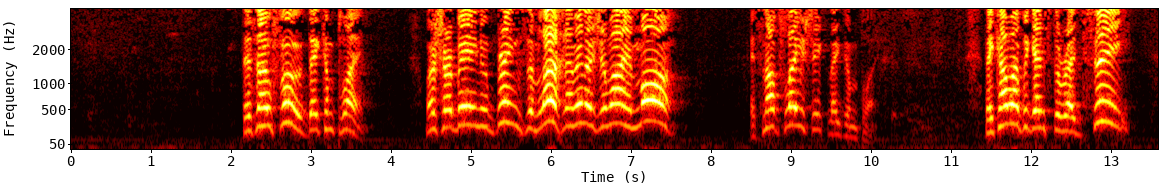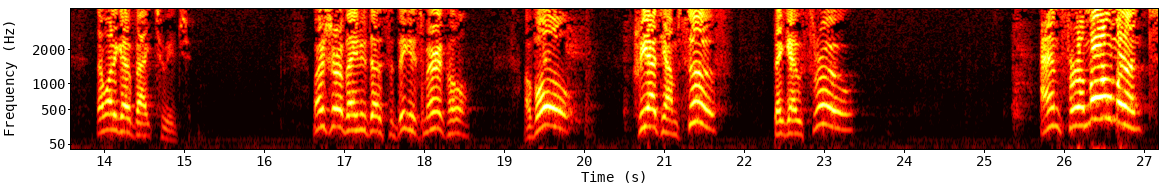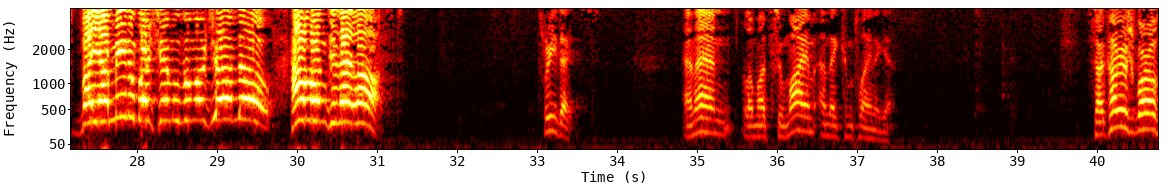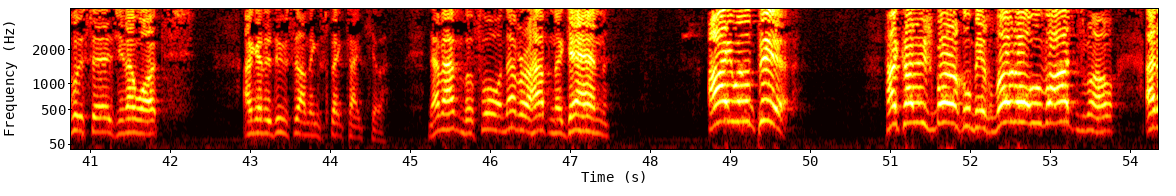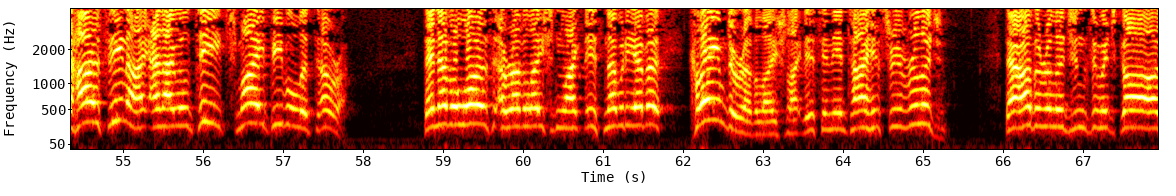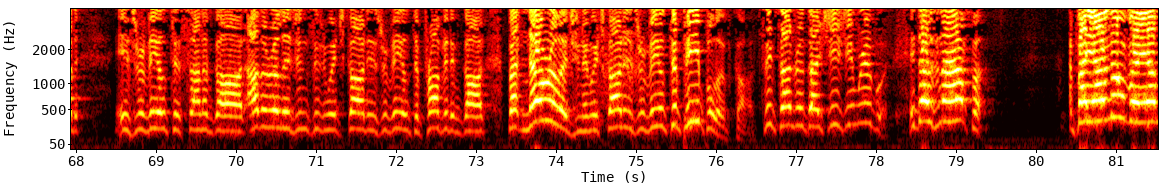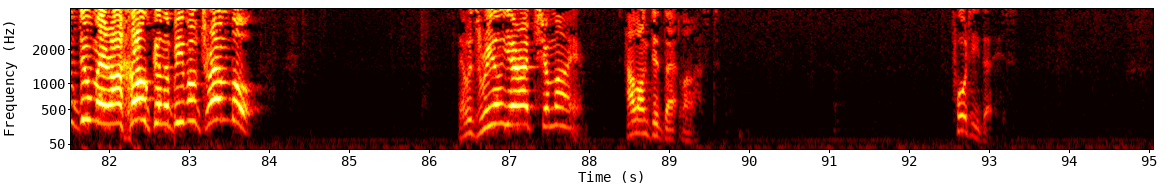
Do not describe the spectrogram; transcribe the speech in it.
There's no food. They complain. Moshe Rabbeinu brings them lechem in Shemayim mon. It's not fleshik. They complain. They come up against the Red Sea. They want to go back to Egypt. Moshe Rabbeinu does the biggest miracle of all. Kriyat Yam Suf. They go through. And for a moment, Vayaminu. How long did that last? Three days. And then Lamatsumayim, and they complain again. So HaKadosh Baruch Hu says, you know what? I'm going to do something spectacular. Never happened before, never happen again. I will appear. HaKadosh Baruch Hu uva'atzmo at Har Sinai and I will teach my people the Torah. There never was a revelation like this. Nobody ever claimed a revelation like this in the entire history of religion. There are other religions in which God is revealed to Son of God, other religions in which God is revealed to Prophet of God, but no religion in which God is revealed to people of God. 600 Ashishim Ribud. It doesn't happen. Vayanu vayamdu merachok, and the people tremble. There was real Yerat Shemayim. How long did that last? Forty days.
